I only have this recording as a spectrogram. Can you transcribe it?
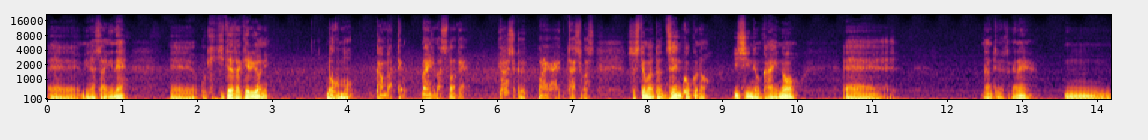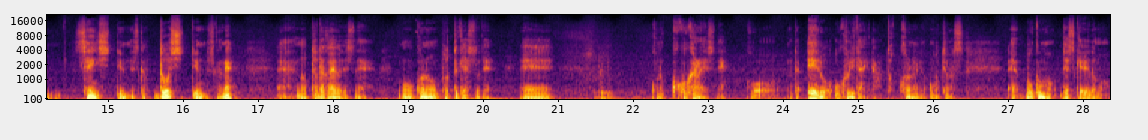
えー、皆さんにね、えー、お聞きいただけるように僕も頑張ってまいりますのでよろしくお願いいたします。そしてまた全国の維新の会の、えー、なんていうんですかね、うん、戦士っていうんですか、同志っていうんですかね、えー、の戦いをですね、もうこのポッドキャストで、えー、このここからですね、こう、またエールを送りたいなと、このように思ってます。えー、僕もですけれども、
